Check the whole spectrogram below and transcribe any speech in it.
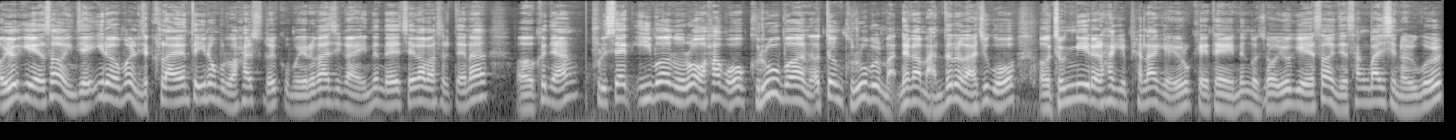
어, 여기에서 이제 이름을 이제 클라이언트 이름으로 할 수도 있고 뭐 여러 가지가 있는데 제가 봤을 때는 어, 그냥 프리셋 2번으로 하고 그룹은 어떤 그룹을 마, 내가 만들어 가지고 어, 정리를 하기 편하게 이렇게 되어 있는 거죠. 여기에서 이제 상반신 얼굴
